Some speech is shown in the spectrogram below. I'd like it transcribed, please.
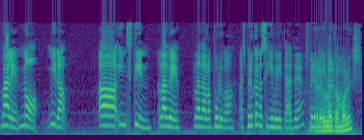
Vale, no. Mira, uh, Instint, la B, la de la purga. Espero que no sigui veritat, eh? Espero Redoble de tambores.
